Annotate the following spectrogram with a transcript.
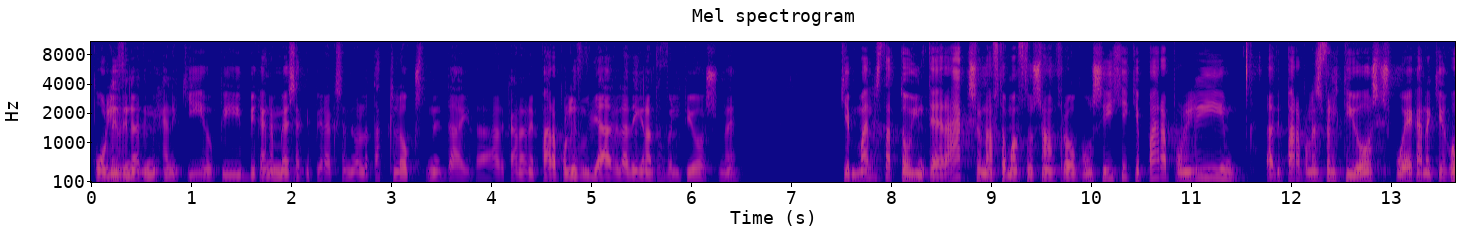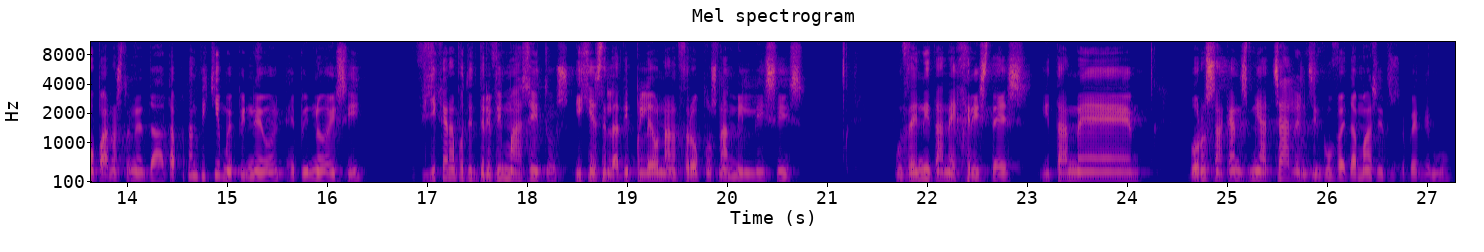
πολύ δυνατοί μηχανικοί, οι οποίοι μπήκαν μέσα και πειράξαν όλα τα clocks του Nedai, τα κάνανε πάρα πολλή δουλειά δηλαδή για να το βελτιώσουν. Και μάλιστα το interaction αυτό με αυτούς τους ανθρώπους είχε και πάρα, πολύ, δηλαδή πάρα πολλές βελτιώσεις που έκανα και εγώ πάνω στο Nedata, που ήταν δική μου επινόηση, βγήκαν από την τριβή μαζί τους. Είχες δηλαδή πλέον ανθρώπους να μιλήσεις που δεν ήταν χρήστες, ήταν, μπορούσες να κάνεις μια challenging κουβέντα μαζί τους, ρε παιδί μου.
